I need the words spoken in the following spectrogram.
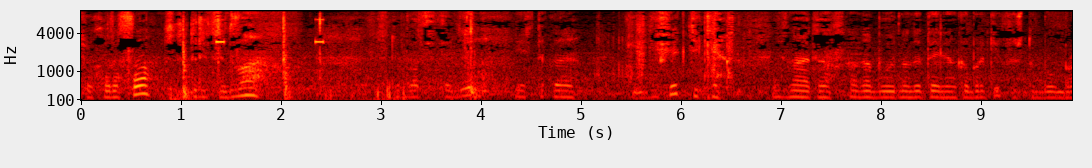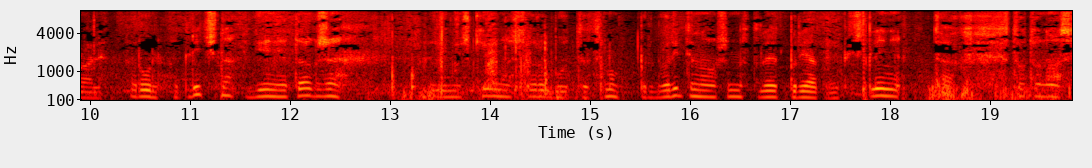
все хорошо. 132, 121. Есть такая дефектики. Не знаю, это надо будет на детейлинг обратиться, чтобы убрали. Руль отлично. Сиденье также. Ремешки у нас работают. Ну, предварительно машина оставляет приятное впечатление. Так, тут у нас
